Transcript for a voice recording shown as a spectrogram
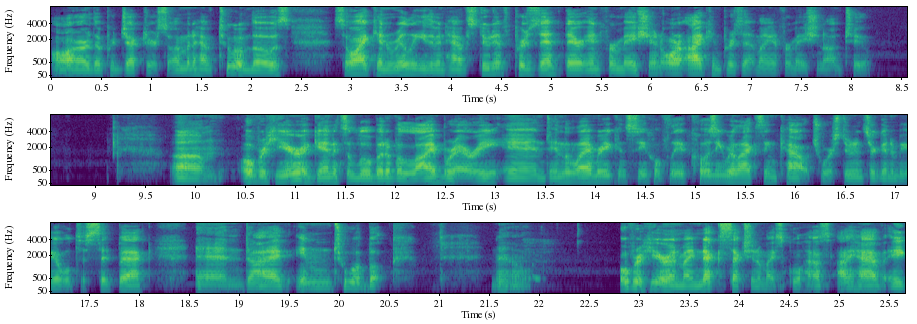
are the projectors. So I'm going to have two of those so I can really even have students present their information or I can present my information on too. Um, over here, again, it's a little bit of a library, and in the library you can see hopefully a cozy, relaxing couch where students are going to be able to sit back and dive into a book. Now, over here in my next section of my schoolhouse, I have a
